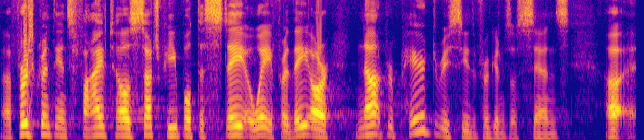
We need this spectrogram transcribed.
Uh, 1 Corinthians 5 tells such people to stay away, for they are not prepared to receive the forgiveness of sins. Uh,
